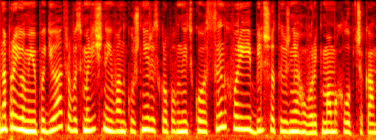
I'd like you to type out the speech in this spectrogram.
На прийомі у педіатра восьмирічний Іван Кушнір із Кропивницького син хворіє більше тижня, говорить мама хлопчика.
